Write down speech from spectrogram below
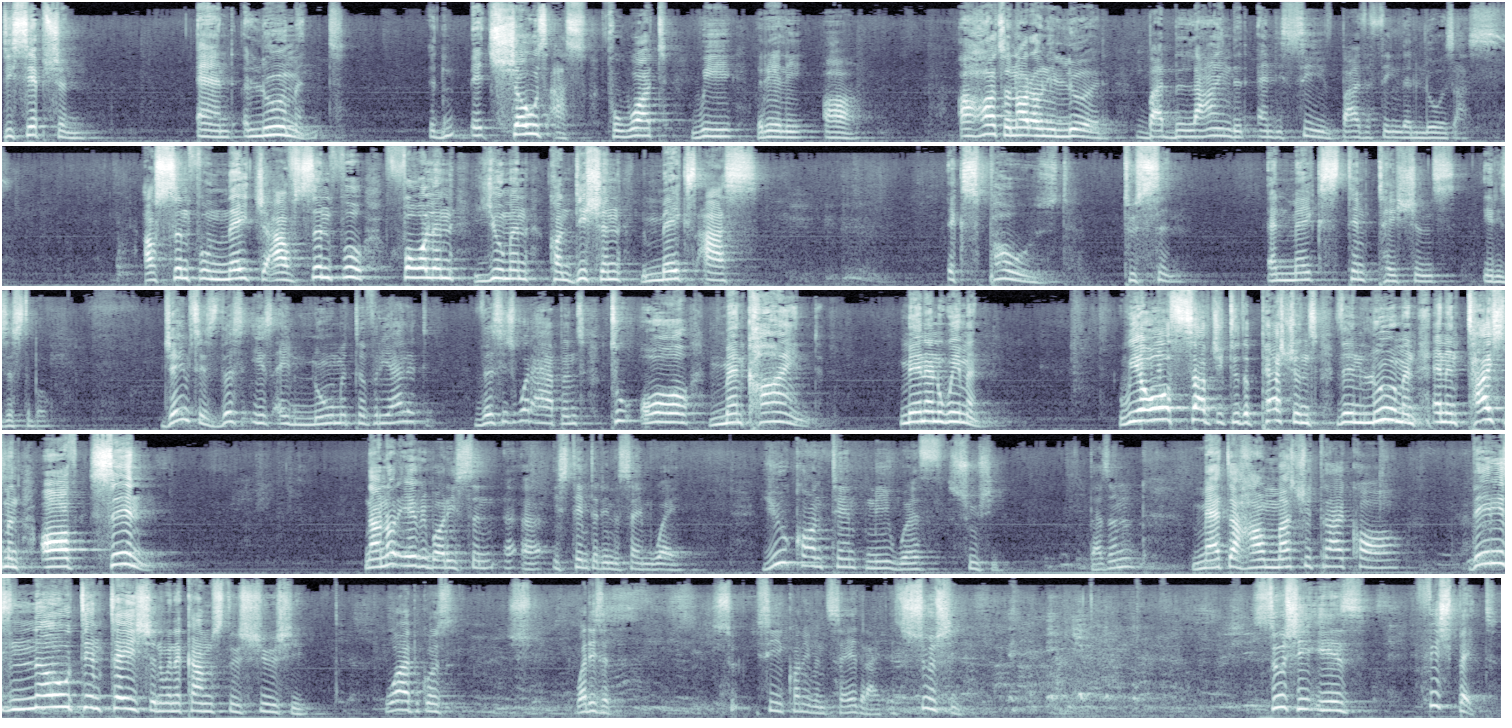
deception and allurement. It, it shows us for what we really are. Our hearts are not only lured, but blinded and deceived by the thing that lures us. Our sinful nature, our sinful, fallen human condition makes us exposed to sin and makes temptations irresistible. James says this is a normative reality. This is what happens to all mankind, men and women. We are all subject to the passions, the allurement, and enticement of sin. Now, not everybody sin, uh, uh, is tempted in the same way. You can't tempt me with sushi. Doesn't matter how much you try, call. There is no temptation when it comes to sushi. Why? Because, what is it? Su- see, you can't even say it right. It's sushi. Sushi is fish bait.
